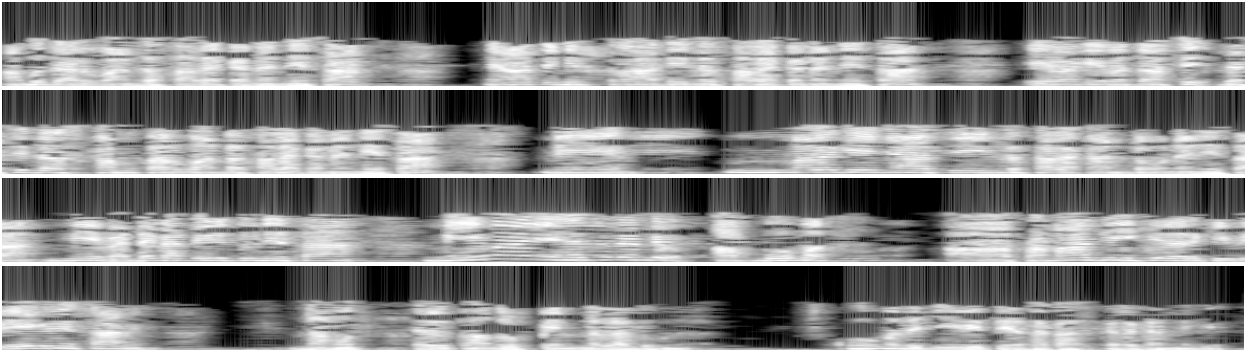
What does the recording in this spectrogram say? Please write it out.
අමුදරුවන්ට සලකන නිසා, ඥාති මිත්‍රාදීන් සලකන නිසා, ඒ වගේම දසිදස් කම්කරුවන්ට සලකන නිසා මේ මලගේ ඥාතීන්ට සලකන්න ඕන නිසා මේ වැඩ කටයුතු නිසා මේවායේ හැසිරෙන්න බොහොම ආ ප්‍රමාදී කියලා කිව්වේ ඒක නිසානේ. නමුත් එරුකාඳු පෙන්නලා දුන්නා. කොහොමද ජීවිතය සකස් කරගන්නේ කියලා.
